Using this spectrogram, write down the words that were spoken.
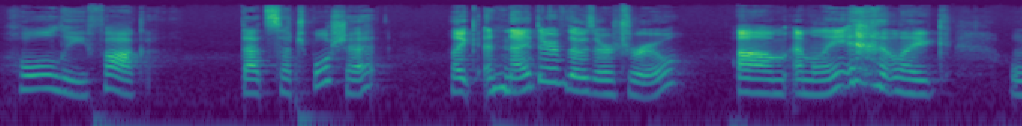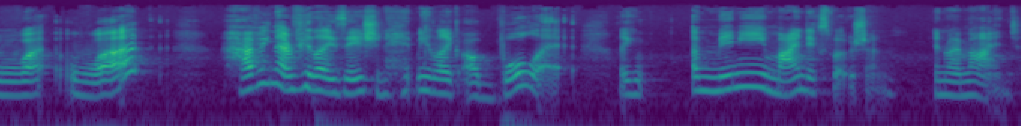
holy fuck, that's such bullshit. Like neither of those are true. Um, Emily, like what what? Having that realization hit me like a bullet, like a mini mind explosion in my mind.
